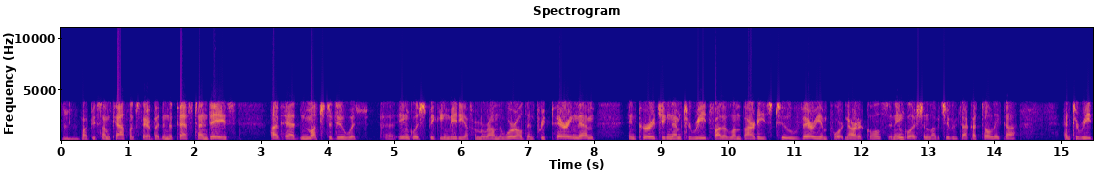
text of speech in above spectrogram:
Mm-hmm. Might be some Catholics there, but in the past 10 days, I've had much to do with uh, English speaking media from around the world and preparing them, encouraging them to read Father Lombardi's two very important articles in English in La Civiltà Cattolica and to read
